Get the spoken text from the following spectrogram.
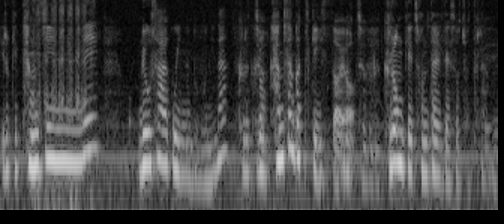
이렇게 당진을 묘사하고 있는 부분이나 그렇죠. 그런 감상 같은 게 있어요. 그렇죠, 그렇죠. 그런 게 전달돼서 좋더라고요. 네.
